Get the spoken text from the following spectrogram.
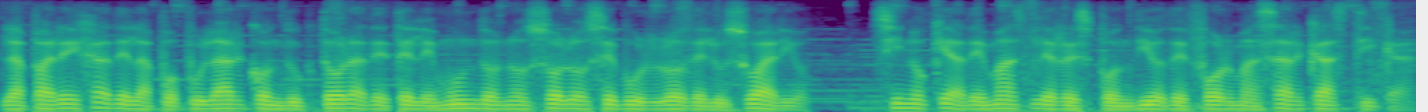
La pareja de la popular conductora de Telemundo no solo se burló del usuario, sino que además le respondió de forma sarcástica.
